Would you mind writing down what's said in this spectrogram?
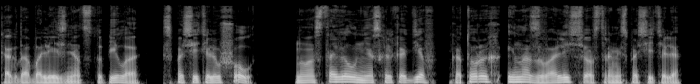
Когда болезнь отступила, спаситель ушел, но оставил несколько дев, которых и назвали сестрами спасителя.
